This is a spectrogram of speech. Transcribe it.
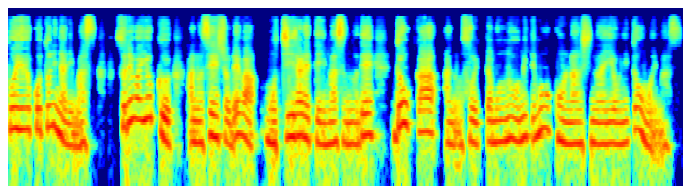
ということになります。それはよくあの聖書では用いられていますので、どうかあのそういったものを見ても混乱しないようにと思います。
